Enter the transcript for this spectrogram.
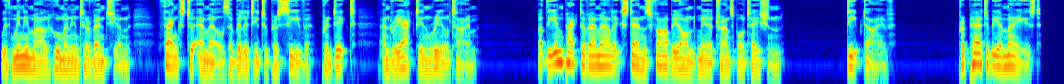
with minimal human intervention thanks to ML's ability to perceive, predict, and react in real time. But the impact of ML extends far beyond mere transportation. Deep dive. Prepare to be amazed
